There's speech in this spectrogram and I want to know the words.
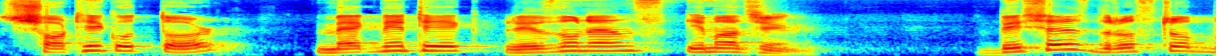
সঠিক উত্তর, ম্যাগনেটিক রেজোন্যান্স ইমাজিং। বিশেষ দ্রষ্টব্য,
